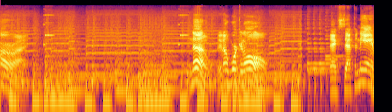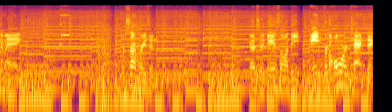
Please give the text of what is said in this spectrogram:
Alright. No, they don't work at all. Except in the anime. For some reason. Because the game's on the aim for the horn tactic.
